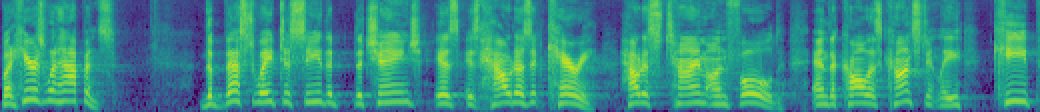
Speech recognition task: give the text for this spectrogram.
But here's what happens the best way to see the, the change is, is how does it carry? How does time unfold? And the call is constantly keep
